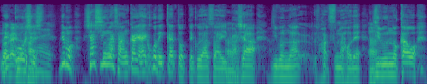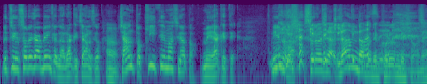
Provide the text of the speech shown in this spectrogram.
わね、講習し、はい。でも写真は3回、はい、ここで1回撮ってください、パシャ自分のスマホで、自分の顔。別にそれが勉強になるわけちゃうんですよ、うん。ちゃんと聞いてますよと。目開けてっていうのが それはじゃあランダムで来るんでしょうね。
